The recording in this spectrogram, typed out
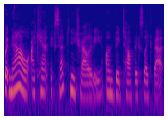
but now I can't accept neutrality on big topics like that.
